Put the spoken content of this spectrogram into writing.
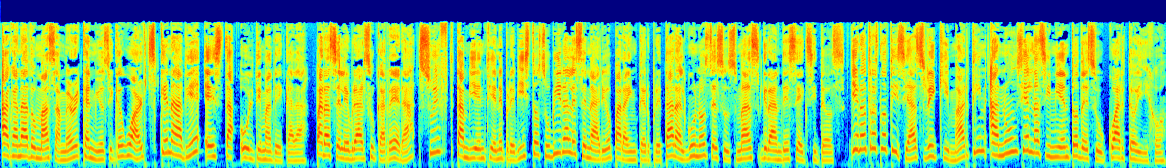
ha ganado más American Music Awards que nadie esta última década. Para celebrar su carrera, Swift también tiene previsto subir al escenario para interpretar algunos de sus más grandes éxitos. Y en otras noticias, Ricky Martin anuncia el nacimiento de su cuarto hijo.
